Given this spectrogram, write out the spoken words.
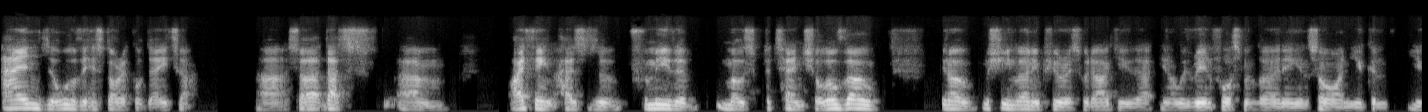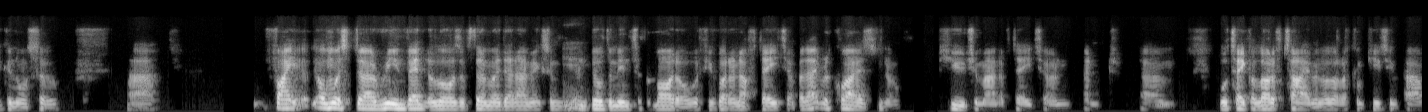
and all of the historical data. Uh, so that's um, I think has the, for me the most potential. Although you know machine learning purists would argue that you know with reinforcement learning and so on you can you can also uh, fight almost uh, reinvent the laws of thermodynamics and, yeah. and, build them into the model if you've got enough data. But that requires you know huge amount of data and, and um, will take a lot of time and a lot of computing power.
